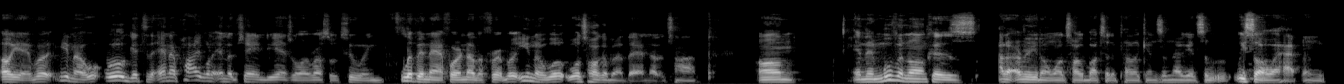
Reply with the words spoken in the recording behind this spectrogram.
Oh yeah, but you know we'll get to that, and they're probably going to end up trading D'Angelo Russell too, and flipping that for another first. But you know we'll we'll talk about that another time. Um, and then moving on because I, I, really don't want to talk about to the Pelicans and Nuggets. So we saw what happened.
